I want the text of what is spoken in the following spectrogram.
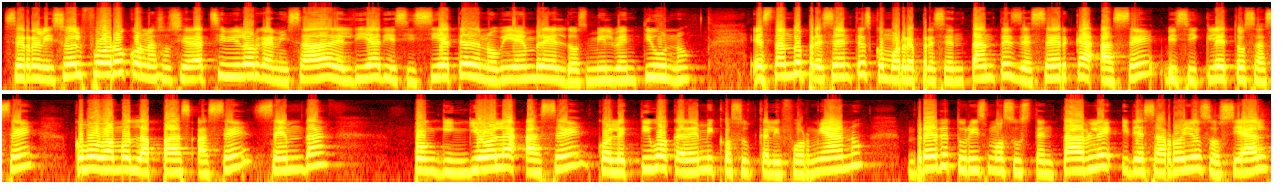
se realizó el foro con la sociedad civil organizada del día 17 de noviembre del 2021, estando presentes como representantes de Cerca AC, Bicicletos AC, Cómo Vamos La Paz AC, SEMDA, Ponguinyola AC, Colectivo Académico Subcaliforniano, Red de Turismo Sustentable y Desarrollo Social,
